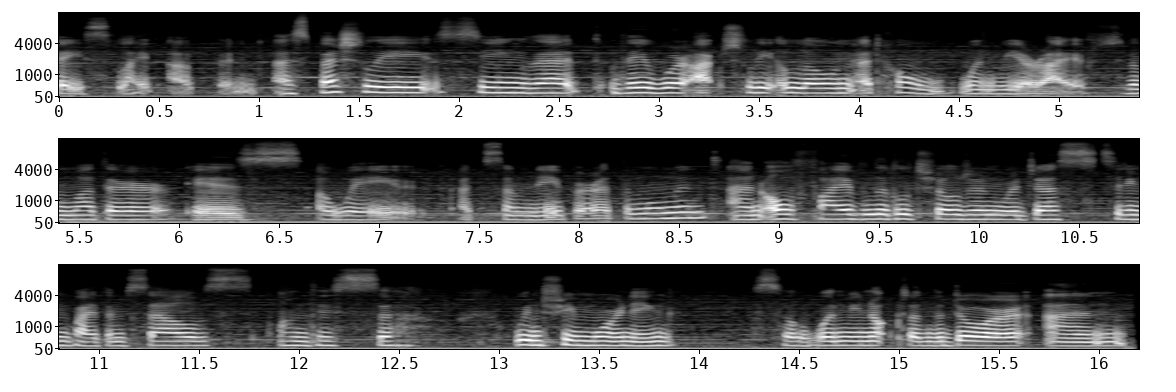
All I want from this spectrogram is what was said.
face light up and especially seeing that they were actually alone at home when we arrived. The mother is away at some neighbor at the moment and all five little children were just sitting by themselves on this uh, wintry morning. So when we knocked on the door and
